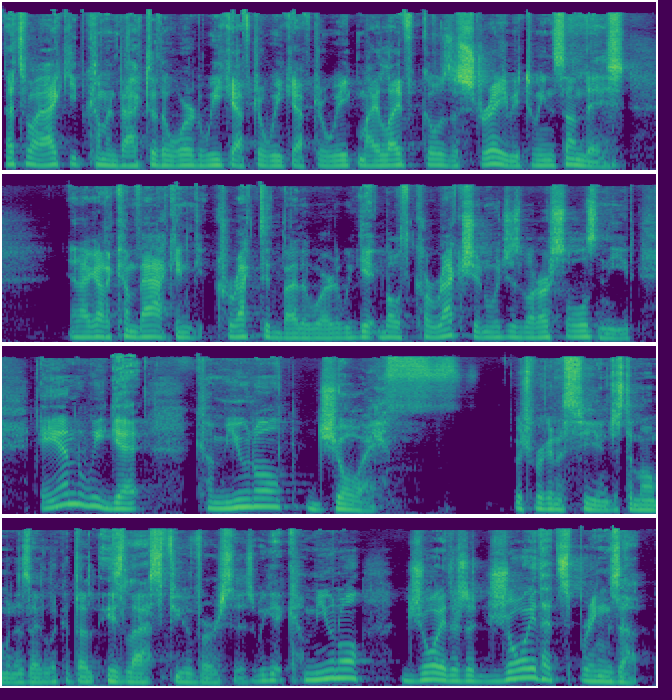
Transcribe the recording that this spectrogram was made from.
That's why I keep coming back to the word week after week after week. My life goes astray between Sundays. And I got to come back and get corrected by the word. We get both correction, which is what our souls need, and we get communal joy, which we're going to see in just a moment as I look at the, these last few verses. We get communal joy. There's a joy that springs up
